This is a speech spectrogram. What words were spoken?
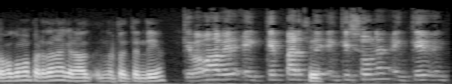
¿Cómo, cómo? Perdona, que no, no te he entendido. Que vamos a ver en qué parte, Sí. en qué zona, en qué, en,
